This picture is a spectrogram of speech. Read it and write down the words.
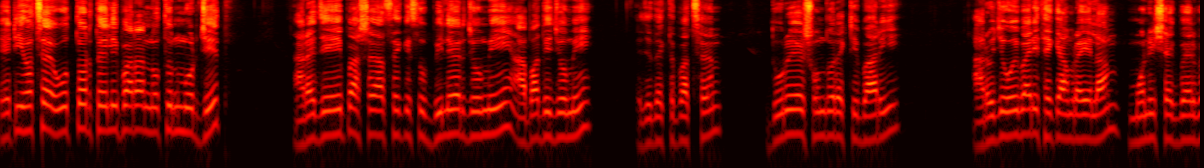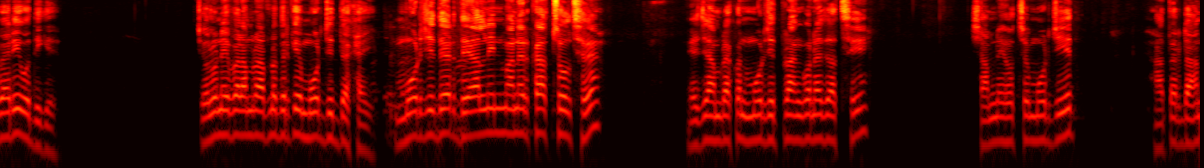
এটি হচ্ছে উত্তর তেলিপাড়া নতুন মসজিদ, আর এই যে এই পাশে আছে কিছু বিলের জমি, আবাদি জমি, এই যে দেখতে পাচ্ছেন, দূরে সুন্দর একটি বাড়ি। আর ওই যে ওই বাড়ি থেকে আমরা এলাম মনির শেখ বাড়ি ওদিকে। চলুন এবার আমরা আপনাদেরকে মসজিদ দেখাই। মসজিদের দেয়াল নির্মাণের কাজ চলছে। এই যে আমরা এখন মসজিদ প্রাঙ্গণে যাচ্ছি। সামনে হচ্ছে মসজিদ। হাতের ডান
